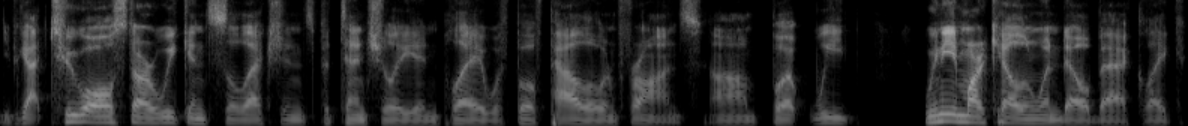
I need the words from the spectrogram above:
you've got two All Star weekend selections potentially in play with both Paolo and Franz. Um, but we, we need Markelle and Wendell back. Like,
